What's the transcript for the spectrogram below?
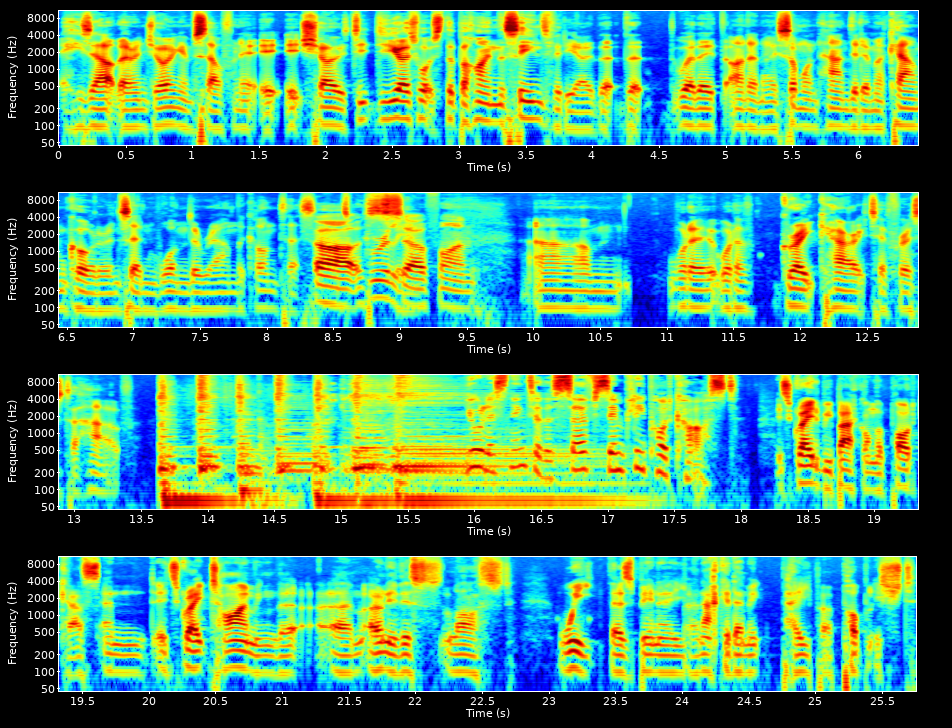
he's out there enjoying himself, and it, it, it shows. Did, did you guys watch the behind the scenes video that, that where they I don't know someone handed him a camcorder and said wander around the contest? oh, it's it's brilliant. so fun. Um, what a what a great character for us to have. You're listening to the Surf Simply podcast. it's great to be back on the podcast, and it's great timing that um, only this last week there's been a, an academic paper published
